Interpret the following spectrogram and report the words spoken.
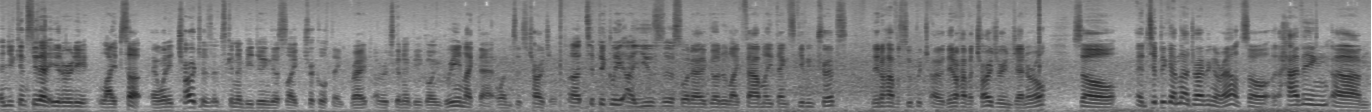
and you can see that it already lights up. And when it charges it's going to be doing this like trickle thing right? Or it's going to be going green like that once it's charging. Uh, typically i use this when i go to like family thanksgiving trips. They don't have a super uh, they don't have a charger in general. So and typically i'm not driving around. So having um,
